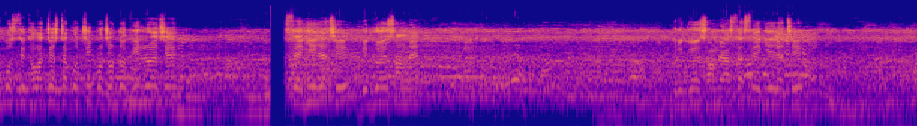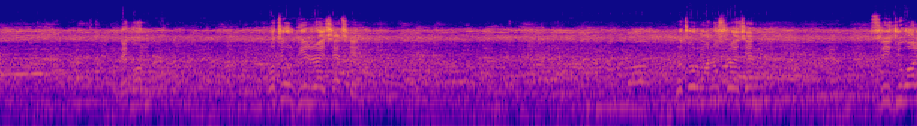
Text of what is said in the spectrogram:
উপস্থিত হওয়ার চেষ্টা করছি, প্রচণ্ড ভিড় রয়েছে। এগিয়ে যাচ্ছি বিগ্রহের সামনে। বিগ্রহের সামনে আস্তে আস্তে এগিয়ে যাচ্ছি। দেখুন, প্রচুর ভিড় রয়েছে আজকে। প্রচুর মানুষ রয়েছেন। শ্রী যুগল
